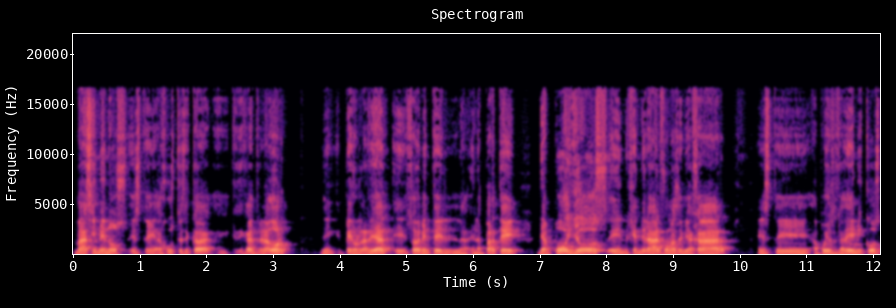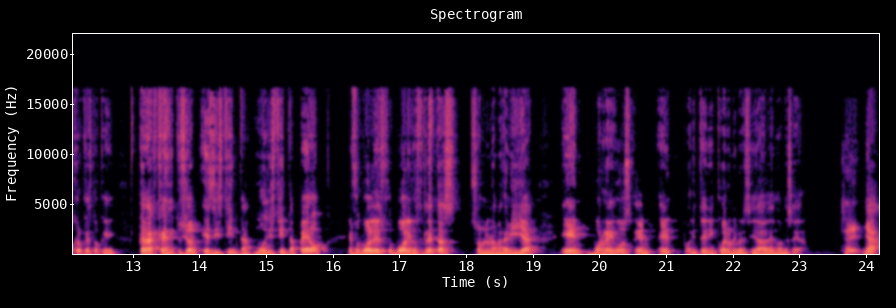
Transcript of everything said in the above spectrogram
más y menos este, ajustes de cada, de cada entrenador, pero la realidad eh, solamente en la, parte de apoyos en general, formas de viajar, este, apoyos académicos, creo que esto que cada, cada institución es distinta, muy distinta, pero el fútbol es fútbol y los atletas son una maravilla en Borregos, en, Politécnico, en universidad, en donde sea. Sí, ya,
